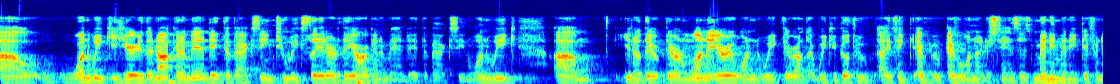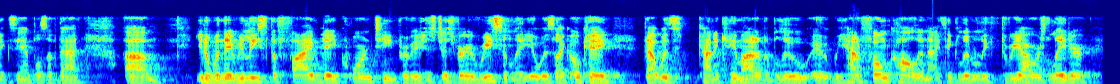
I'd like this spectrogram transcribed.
Uh, one week you hear they're not going to mandate the vaccine. Two weeks later, they are going to mandate the vaccine. One week, um, you know, they're, they're in one area. One week they're other. We could go through. I think every, everyone understands. There's many, many different examples of that. Um, you know, when they released the five-day quarantine provisions just very recently, it was like, okay, that was kind of came out of the blue. It, we had a phone call, and I think literally three hours later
